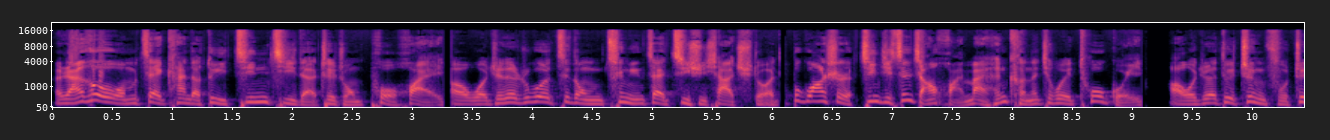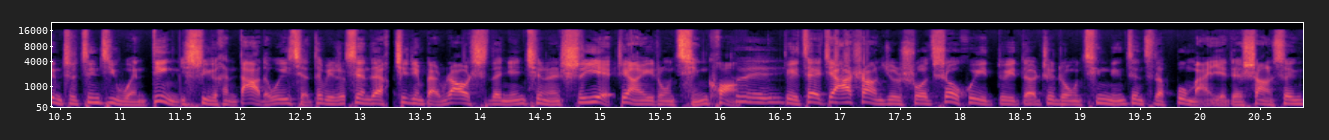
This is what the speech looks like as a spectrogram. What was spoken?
然后我们再看到对经济的这种破坏，呃，我觉得如果这种清零再继续下去的话，不光是经济增长缓慢，很可能就会脱轨啊。我觉得对政府政治经济稳定是一个很大的威胁，特别是现在接近百分之二十的年轻人失业这样一种情况。对对，再加上就是说社会对的这种清零政策的不满也在上升。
